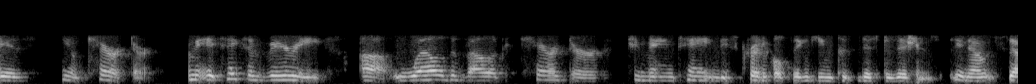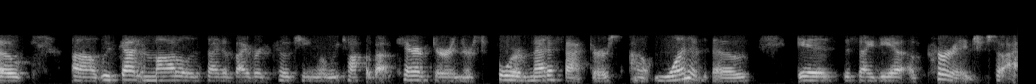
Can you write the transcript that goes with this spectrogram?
is you know character. I mean, it takes a very uh, well-developed character to maintain these critical thinking dispositions. You know, so. Uh, we've got a model inside of Vibrant Coaching where we talk about character, and there's four meta factors. Uh, one of those is this idea of courage. So I,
